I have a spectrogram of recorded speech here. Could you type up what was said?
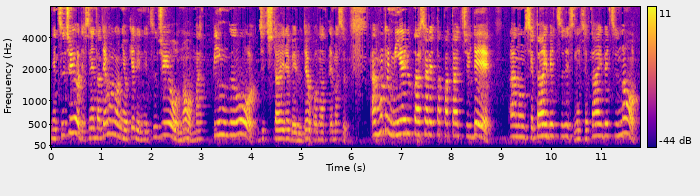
熱需要ですね建物における熱需要のマッピングを自治体レベルで行ってますあの本当に見える化された形であの世帯別ですね世帯別の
